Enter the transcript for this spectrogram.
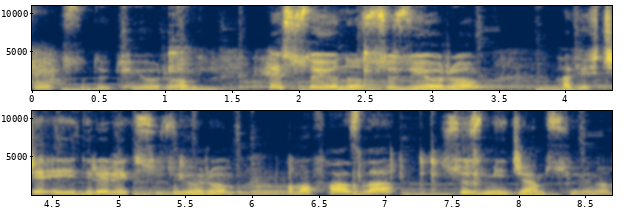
soğuk su döküyorum ve suyunu süzüyorum. Hafifçe eğdirerek süzüyorum ama fazla süzmeyeceğim suyunu.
